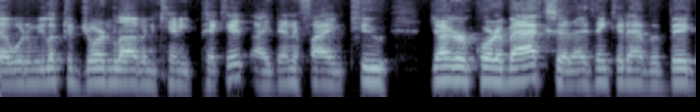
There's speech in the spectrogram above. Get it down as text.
uh, when we looked at Jordan Love and Kenny Pickett, identifying two younger quarterbacks that I think could have a big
